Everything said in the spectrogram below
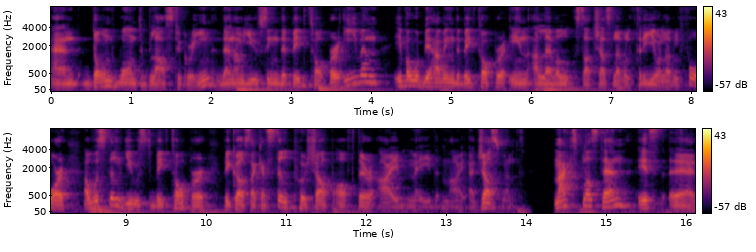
and don't want to blast to green, then I'm using the big topper. Even if I would be having the big topper in a level such as level 3 or level 4, I would still use the big topper because I can still push up after I made my adjustment. Max plus 10 is uh,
